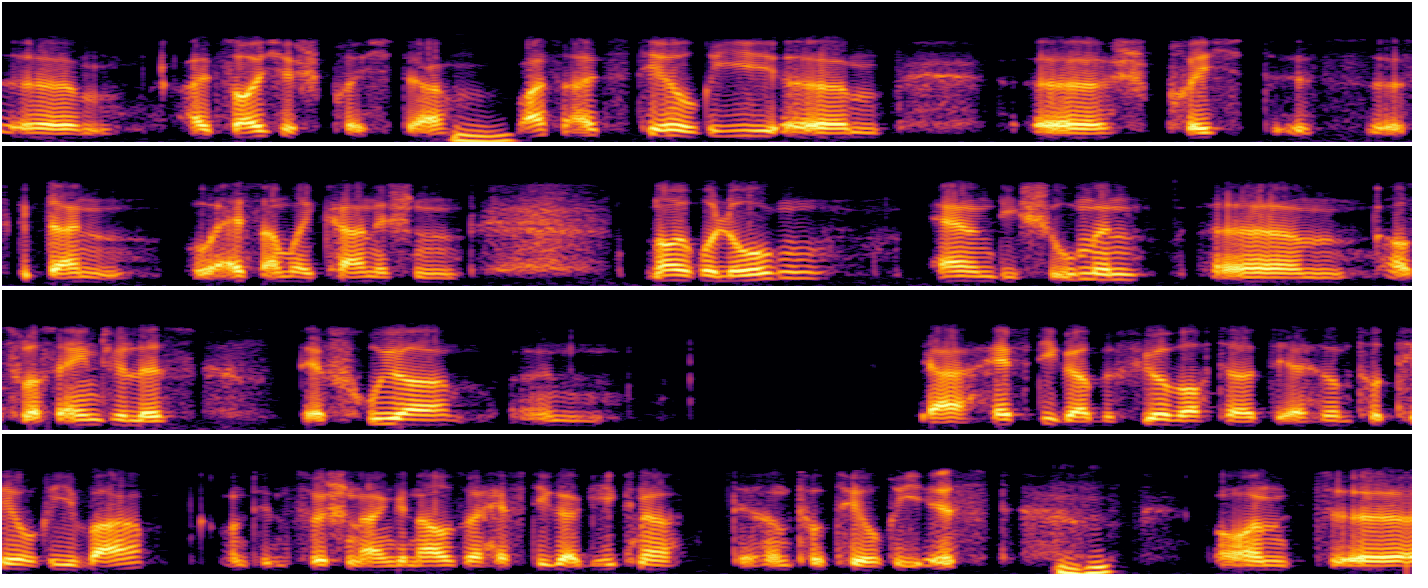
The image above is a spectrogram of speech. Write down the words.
ähm, als solche spricht. Ja. Mhm. Was als Theorie ähm, äh, spricht, ist, es gibt einen US-amerikanischen Neurologen, D. Schumann ähm, aus Los Angeles, der früher ein ja, heftiger Befürworter der Hirntodtheorie war und inzwischen ein genauso heftiger Gegner der Hirntodtheorie ist. Mhm und äh,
